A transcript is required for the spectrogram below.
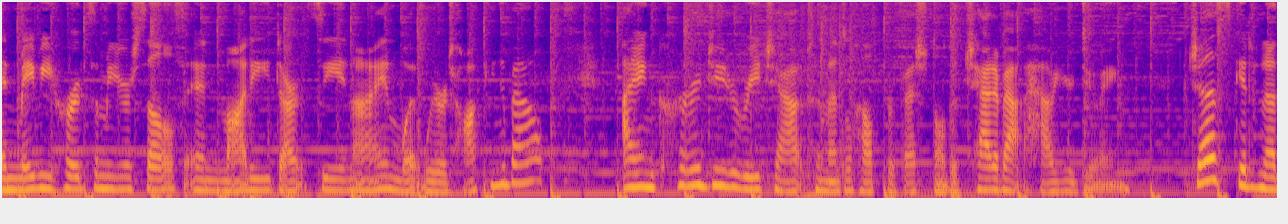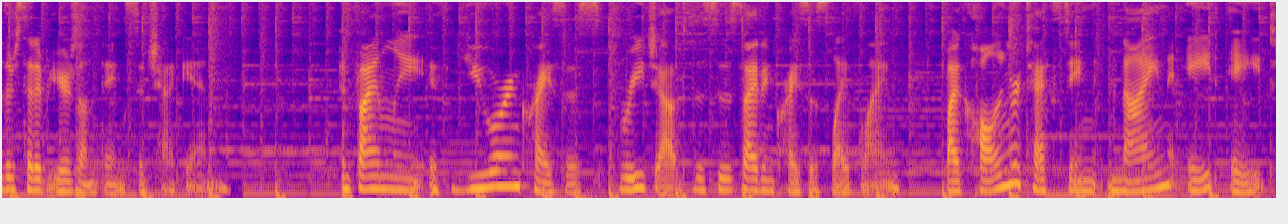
and maybe heard some of yourself and Mari, Darci, and I and what we were talking about, I encourage you to reach out to a mental health professional to chat about how you're doing. Just get another set of ears on things to check in. And finally, if you are in crisis, reach out to the Suicide and Crisis Lifeline by calling or texting 988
